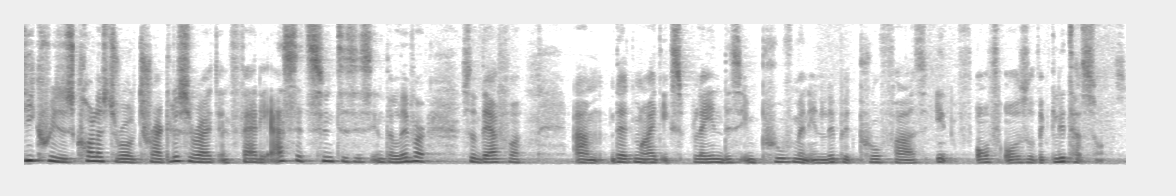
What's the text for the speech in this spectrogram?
decreases cholesterol, triglyceride, and fatty acid synthesis in the liver. So therefore, um, that might explain this improvement in lipid profiles of also the glitazones.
